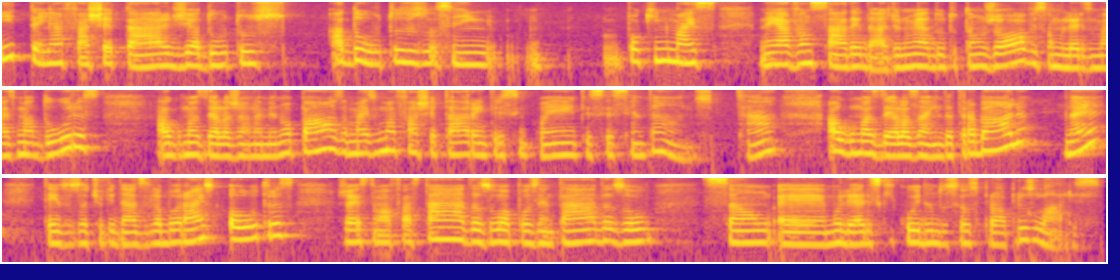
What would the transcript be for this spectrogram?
e têm a faixa etária de adultos, adultos, assim, um pouquinho mais né, avançada a idade. Não é adulto tão jovem, são mulheres mais maduras, algumas delas já na menopausa, mas uma faixa etária entre 50 e 60 anos, tá? Algumas delas ainda trabalham, né? Têm suas atividades laborais, outras já estão afastadas ou aposentadas ou são é, mulheres que cuidam dos seus próprios lares.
